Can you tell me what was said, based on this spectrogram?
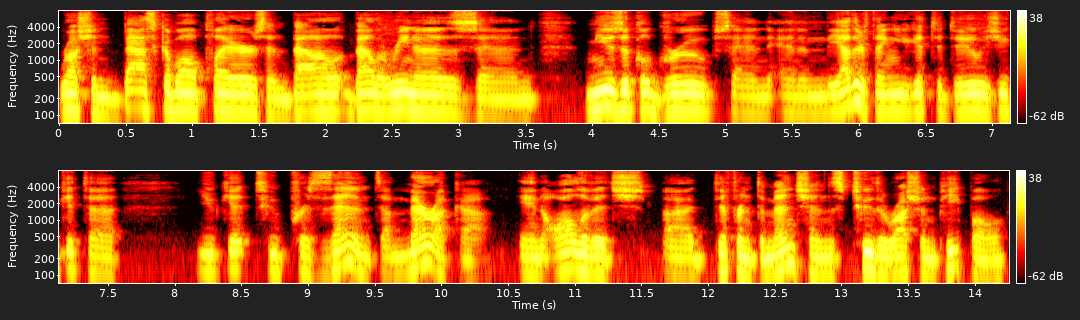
Russian basketball players and ball, ballerinas and musical groups, and and the other thing you get to do is you get to you get to present America in all of its uh, different dimensions to the Russian people,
